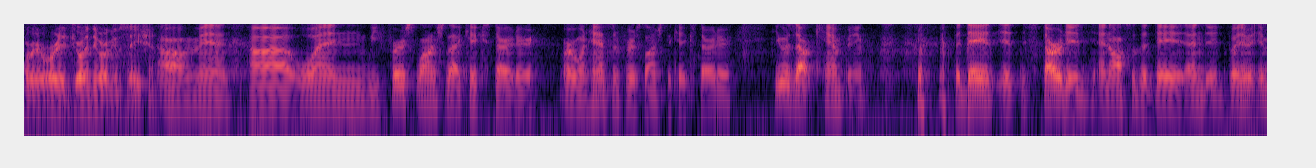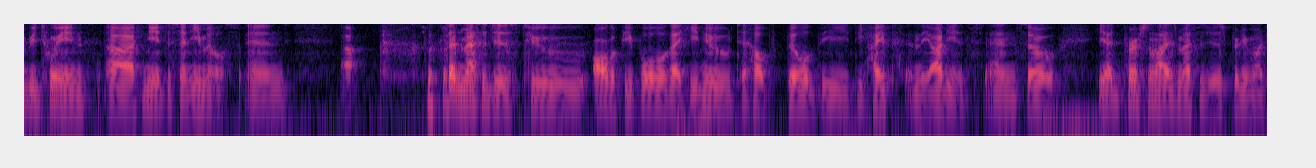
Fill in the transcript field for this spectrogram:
or, or to join the organization? Oh man, uh, when we first launched that Kickstarter, or when Hanson first launched the Kickstarter, he was out camping. The day it, started, and also the day it ended. But in, in between, uh, he needed to send emails and send messages to all the people that he knew to help build the the hype and the audience. And so he had personalized messages pretty much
